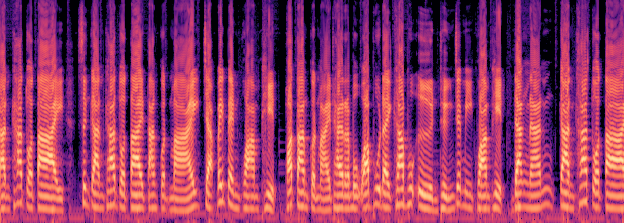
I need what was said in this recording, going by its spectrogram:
การฆ่าตัวตาย ซึ่งการฆ่าตัวตายตามกฎหมายจะไม่เป็นความผิด เพราะตามกฎหมายไทยระบุว่าผู้ใดฆ่าผู้อื่นถึงจะมีความผิด ดังนั้นการฆ่าตัวตาย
